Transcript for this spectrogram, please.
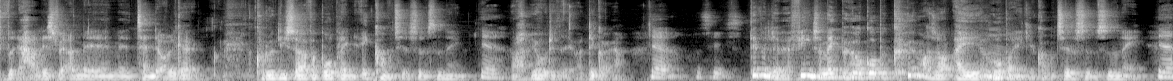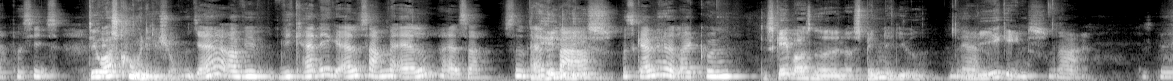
du ved, jeg har lidt svært med, med tante Olga. Kunne du ikke lige sørge for, at bordplanen ikke kommer til at sidde siden af hende? Ja, Oh, jo, det ved jeg godt, det gør jeg. ja, præcis. Det ville da være fint, så man ikke behøver at gå og bekymre sig om, ej, jeg mm. håber ikke, jeg kommer til at sidde ved siden af. Ja, præcis. Det er jo også kommunikation. Ja, og vi, vi kan ikke alle sammen med alle, altså. Sådan Nej, er det bare. Så skal vi heller ikke kunne. Det skaber også noget, noget spændende i livet. Ja. Ja. Vi er ikke ens. Nej, have.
